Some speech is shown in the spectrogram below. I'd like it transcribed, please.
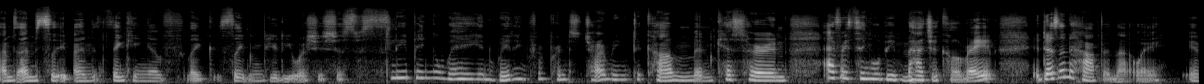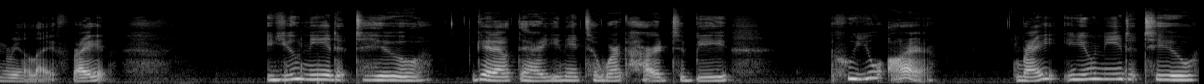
I'm I'm sleep I'm thinking of like Sleeping Beauty where she's just sleeping away and waiting for Prince Charming to come and kiss her and everything will be magical, right? It doesn't happen that way in real life, right? You need to get out there. You need to work hard to be who you are, right? You need to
